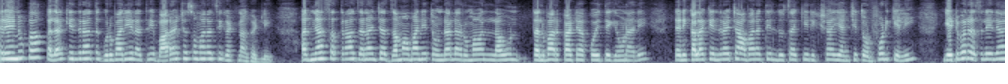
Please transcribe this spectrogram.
रेणुका कला केंद्रात गुरुवारी रात्री बाराच्या सुमारास ही घटना घडली. अज्ञात सतरा जणांच्या जमावाने तोंडाला रुमाल लावून तलवार काठ्या कोयते घेऊन आले. त्यांनी कला केंद्राच्या आवारातील दुचाकी रिक्षा यांची तोडफोड केली. गेटवर असलेल्या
